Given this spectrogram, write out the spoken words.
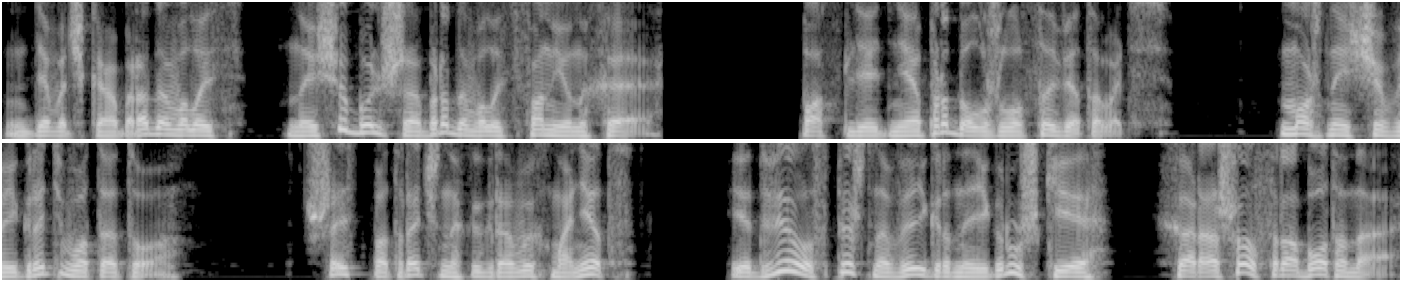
Девочка обрадовалась, но еще больше обрадовалась Фан Юнхэ. Последняя продолжила советовать. «Можно еще выиграть вот эту» шесть потраченных игровых монет и две успешно выигранные игрушки. Хорошо сработано.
